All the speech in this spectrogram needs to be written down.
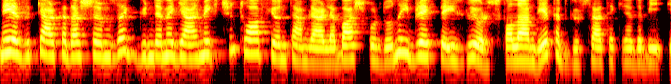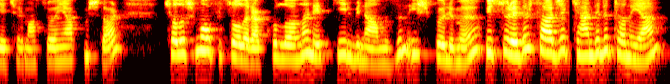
Ne yazık ki arkadaşlarımıza gündeme gelmek için tuhaf yöntemlerle başvurduğunu ibretle izliyoruz falan diye. Tabii Gürsel Tekin'e de bir geçirmasyon yapmışlar. Çalışma ofisi olarak kullanılan eski il binamızın iş bölümü bir süredir sadece kendini tanıyan,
